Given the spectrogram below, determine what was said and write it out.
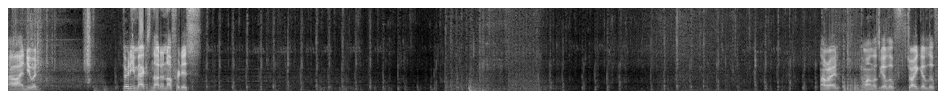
Ah, I knew it. 30 mag is not enough for this. All right, come on, let's get a little. Try get a little.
